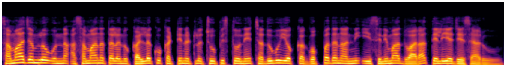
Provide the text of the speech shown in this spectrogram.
సమాజంలో ఉన్న అసమానతలను కళ్ళకు కట్టినట్లు చూపిస్తూనే చదువు యొక్క గొప్పదనాన్ని ఈ సినిమా ద్వారా తెలియజేశారు.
